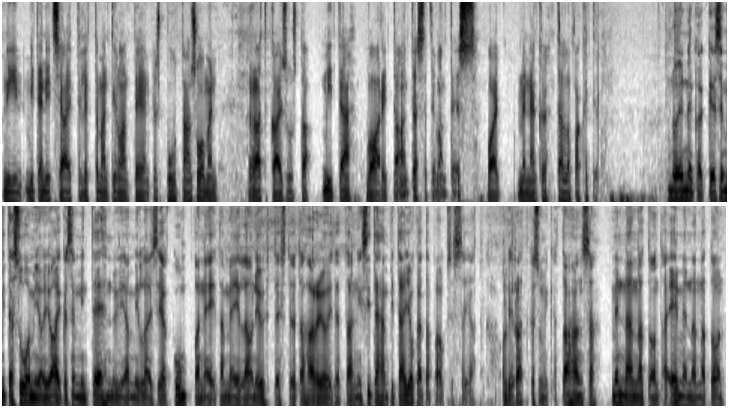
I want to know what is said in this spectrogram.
niin miten itse ajattelet tämän tilanteen, jos puhutaan Suomen ratkaisusta, mitä vaaditaan tässä tilanteessa vai mennäänkö tällä paketilla? No ennen kaikkea se, mitä Suomi on jo aikaisemmin tehnyt ja millaisia kumppaneita meillä on ja yhteistyötä harjoitetaan, niin sitähän pitää joka tapauksessa jatkaa. Oli ratkaisu mikä tahansa, mennään NATOon tai ei mennä NATOon,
